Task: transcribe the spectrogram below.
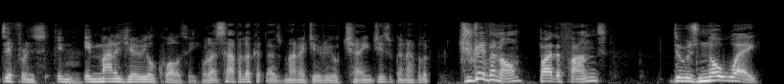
difference in in managerial quality. well, let's have a look at those managerial changes. We're going to have a look. driven on by the fans. There was no way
